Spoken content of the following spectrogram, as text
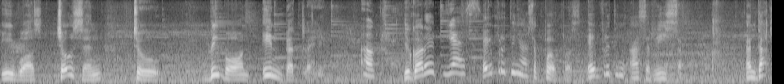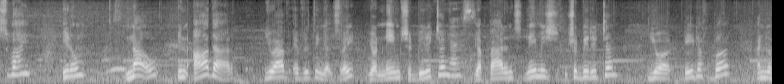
he was chosen to be born in Bethlehem. Okay. You got it? Yes. Everything has a purpose, everything has a reason. And that's why, you know, now in Aadhaar, you have everything else, right? Your name should be written, Yes. your parents' name is, should be written, your date of birth, and your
